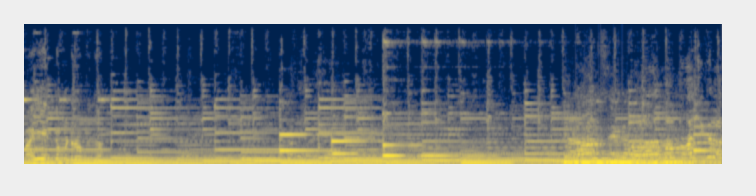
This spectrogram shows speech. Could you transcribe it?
ਭਾਈ 1 ਮਿੰਟ ਰੁਕ ਜਾ। ਰਾਮ ਸਿੰਘ ਆਪਾਂ ਕਰਾ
